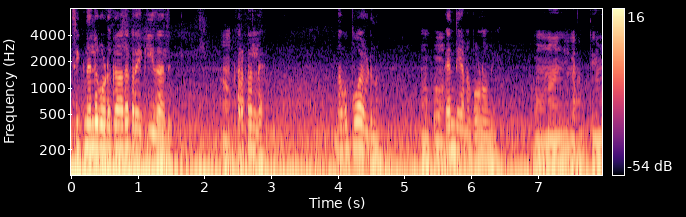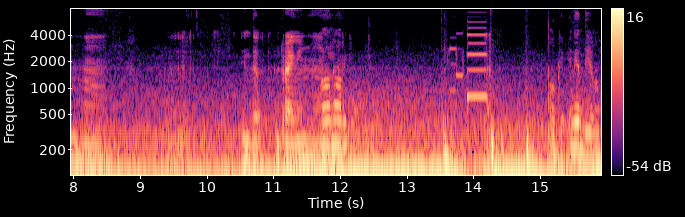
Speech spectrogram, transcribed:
സിഗ്നൽ കൊടുക്കാതെ ബ്രേക്ക് ചെയ്താൽ ആ. നമുക്ക് പോവാ ഇവിടുന്ന്. എന്ത് ചെയ്യണം പോണമെങ്കിൽ ഓക്കെ ഇനി എന്ത് ചെയ്യണം?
